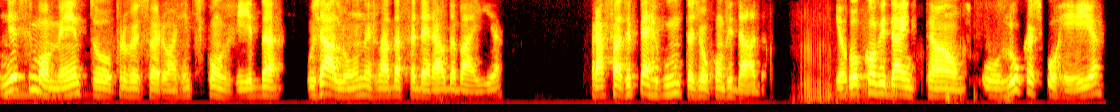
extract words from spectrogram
Nesse momento, professor, a gente convida os alunos lá da Federal da Bahia para fazer perguntas ao convidado. Eu vou convidar então o Lucas Correia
